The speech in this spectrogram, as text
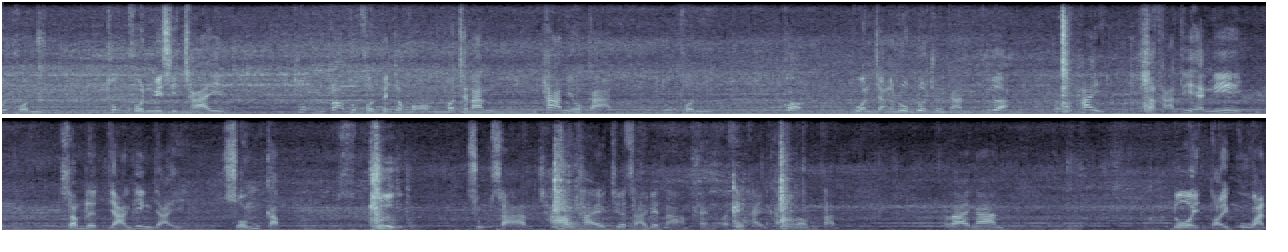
ทุกคนทุกคนมีสิทธิ์ใช้ทุกเพราะทุกคนเป็นเจ้าของ เพราะฉะนั้นถ้ามีโอกาสทุกคนก็ควรจะร่วมด้วยช่วยกัน เพื่อให้สถานที่แห่งนี้สำเร็จอย่างยิ่งใหญ่สมกับชื่อสุสานชาวไทย เชื้อสายเวียดนามแห่งประเทศไทยนะครับน้องทุกท่านรายงานโดยต่อยกวน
